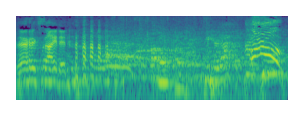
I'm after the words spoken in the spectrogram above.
They're excited. Do you hear that? oh!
